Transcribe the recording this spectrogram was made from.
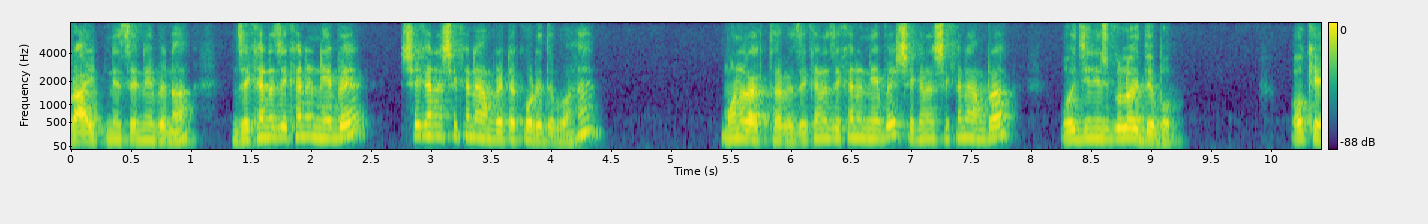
ব্রাইটনেসে নেবে না। যেখানে যেখানে নেবে, সেখানে সেখানে আমরা এটা করে দেবো হ্যাঁ? মনে রাখতে হবে, যেখানে যেখানে নেবে, সেখানে সেখানে আমরা ওই জিনিসগুলোই দেব। ওকে,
